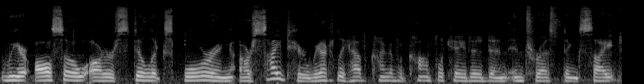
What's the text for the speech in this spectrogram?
we are also are still exploring our site here. We actually have kind of a complicated and interesting site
